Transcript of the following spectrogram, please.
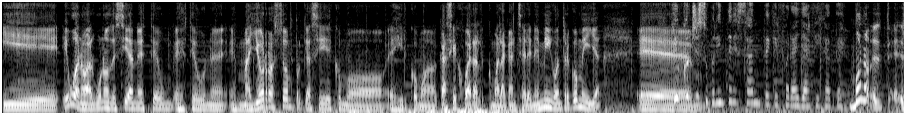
y, y bueno, algunos decían este, un, este un, eh, es mayor razón porque así es como es ir como a, casi a jugar al- como a la cancha del enemigo, entre comillas. Eh, Yo encontré súper interesante que fuera allá, fíjate. bueno, eh, eh,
